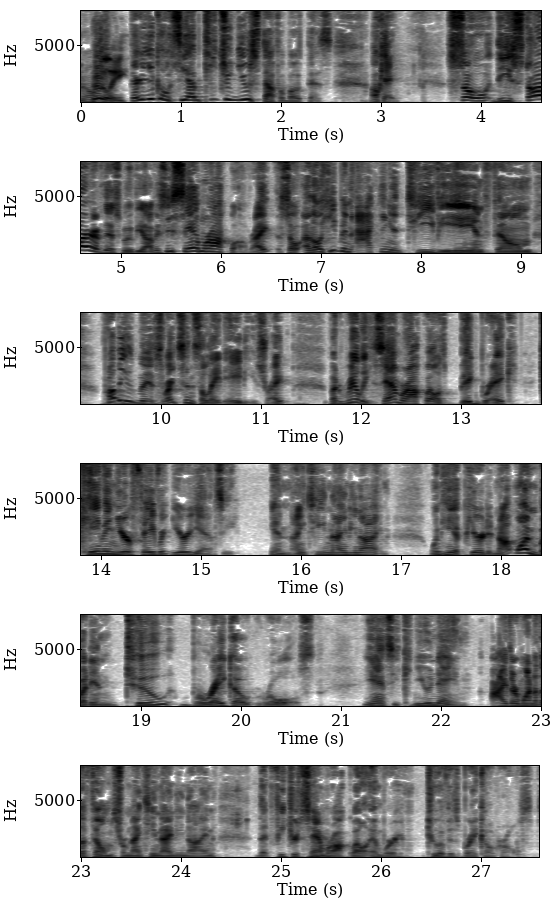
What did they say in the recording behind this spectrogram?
You know, Really? There you go. See, I'm teaching you stuff about this. Okay. So the star of this movie, obviously Sam Rockwell, right? So although he'd been acting in TV and film, probably it's right since the late '80s, right? But really, Sam Rockwell's big break came in your favorite year, Yancey, in 1999, when he appeared in not one but in two breakout roles. Yancey, can you name either one of the films from 1999 that featured Sam Rockwell and were two of his breakout roles?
